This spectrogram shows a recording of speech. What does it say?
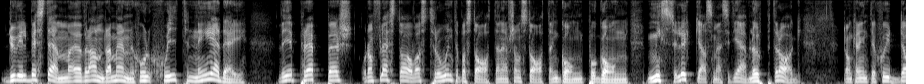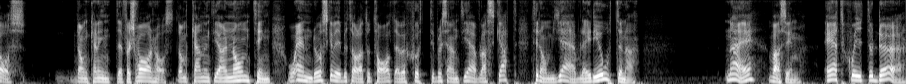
Du vill bestämma över andra människor, skit ner dig. Vi är preppers och de flesta av oss tror inte på staten eftersom staten gång på gång misslyckas med sitt jävla uppdrag. De kan inte skydda oss. De kan inte försvara oss. De kan inte göra någonting. Och ändå ska vi betala totalt över 70% jävla skatt till de jävla idioterna. Nej, Vasim. Ät skit och dö.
